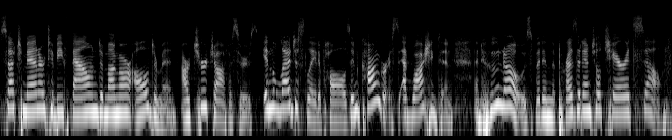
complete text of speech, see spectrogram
Such men are to be found among our aldermen, our church officers, in the legislative halls, in Congress, at Washington, and who knows but in the presidential chair itself.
